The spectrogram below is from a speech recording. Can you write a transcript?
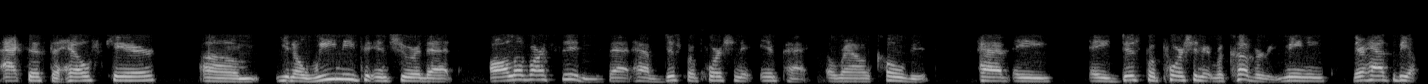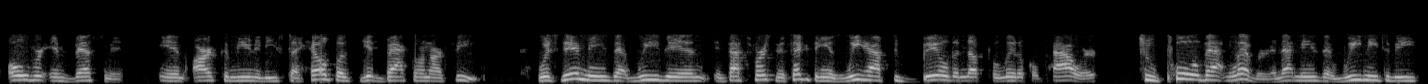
access to health care. Um, you know, we need to ensure that all of our cities that have disproportionate impact around COVID have a, a disproportionate recovery, meaning there has to be an over investment in our communities to help us get back on our feet, which then means that we then, if that's first thing, the second thing is we have to build enough political power to pull that lever. And that means that we need to be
